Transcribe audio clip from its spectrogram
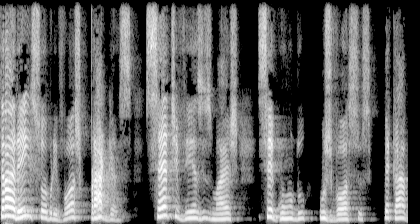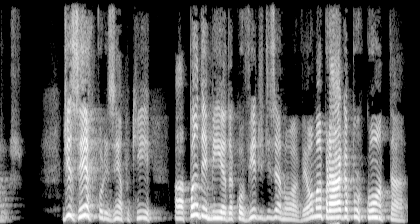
trarei sobre vós pragas sete vezes mais, segundo os vossos pecados. Dizer, por exemplo, que a pandemia da Covid-19 é uma praga por conta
